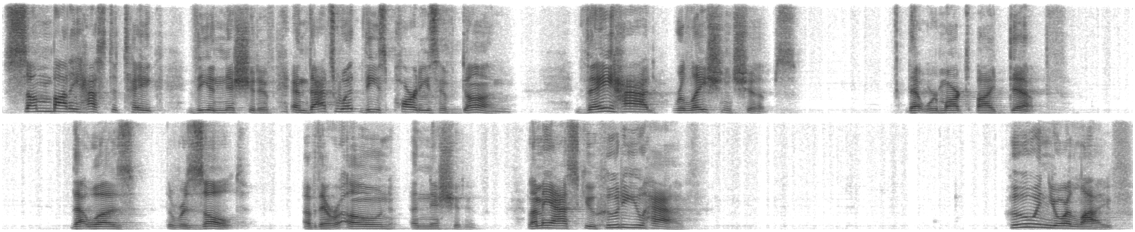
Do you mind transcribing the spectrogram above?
Somebody has to take the initiative, and that's what these parties have done. They had relationships that were marked by depth, that was the result of their own initiative. Let me ask you who do you have Who in your life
